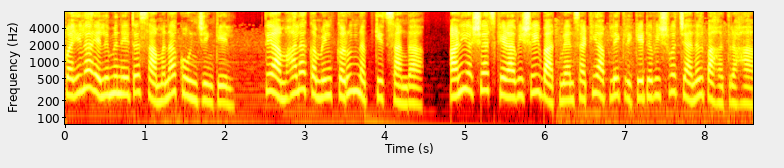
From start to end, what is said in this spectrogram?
पहिला एलिमिनेटर सामना कोण जिंकेल? ते आम्हाला कमेंट करून नक्कीच सांगा. आणि अशाच खेळाविषयी बातम्यांसाठी आपले क्रिकेट विश्व चॅनल पाहत रहा.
